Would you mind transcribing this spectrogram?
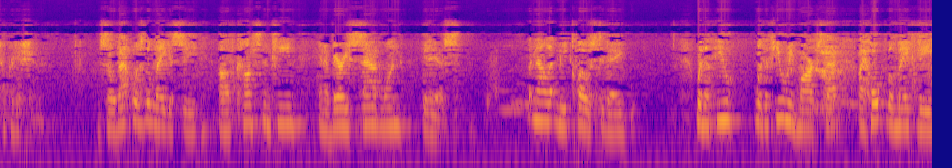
to perdition. So that was the legacy of Constantine, and a very sad one it is. But now let me close today with a few with a few remarks that I hope will make the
